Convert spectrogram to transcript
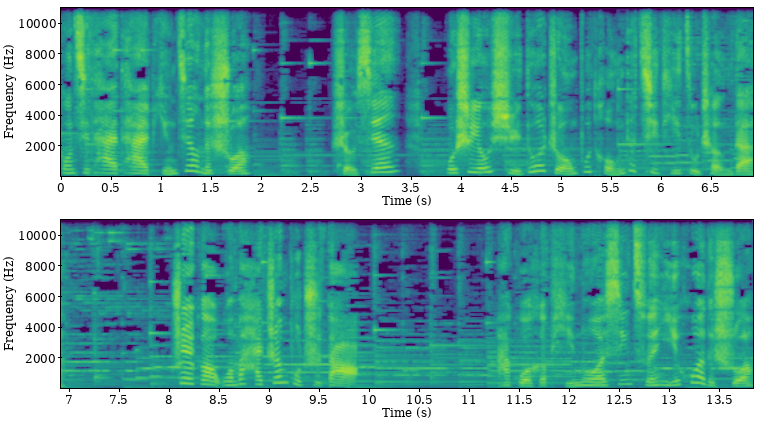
空气太太平静地说：“首先，我是由许多种不同的气体组成的，这个我们还真不知道。”阿果和皮诺心存疑惑地说。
